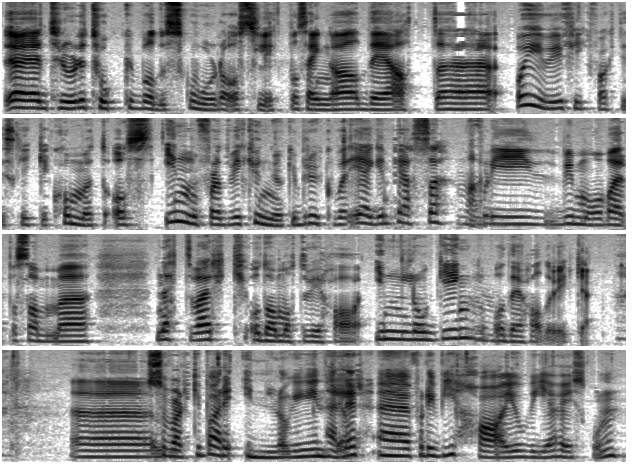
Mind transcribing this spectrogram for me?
jeg tror det tok både skolen og oss litt på senga, det at uh, Oi, vi fikk faktisk ikke kommet oss inn, for vi kunne jo ikke bruke vår egen PC. Nei. Fordi vi må være på samme nettverk, og da måtte vi ha innlogging, mm. og det hadde vi ikke. Uh, Så var det ikke bare innloggingen heller, ja. uh, fordi vi har jo via høyskolen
